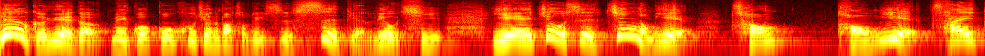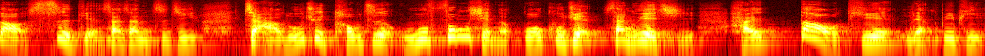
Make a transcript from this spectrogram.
六个月的美国国库券的报酬率是四点六七，也就是金融业从同业拆到四点三三的资金，假如去投资无风险的国库券，三个月期还倒贴两个 BP，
